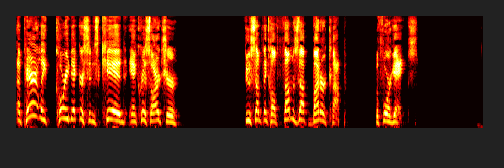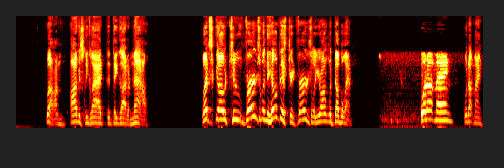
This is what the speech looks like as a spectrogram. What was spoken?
Apparently, Corey Dickerson's kid and Chris Archer do something called Thumbs Up Buttercup before games. Well, I'm obviously glad that they got him now. Let's go to Virgil in the Hill District. Virgil, you're on with Double M. What up, man? What up, man?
